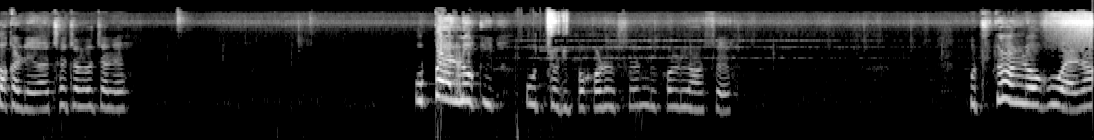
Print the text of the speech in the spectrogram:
पकड़ लिया अच्छा चलो चले पैलों की वो पकड़ से निकल यहाँ से कुछ तो लोग हुआ है ना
